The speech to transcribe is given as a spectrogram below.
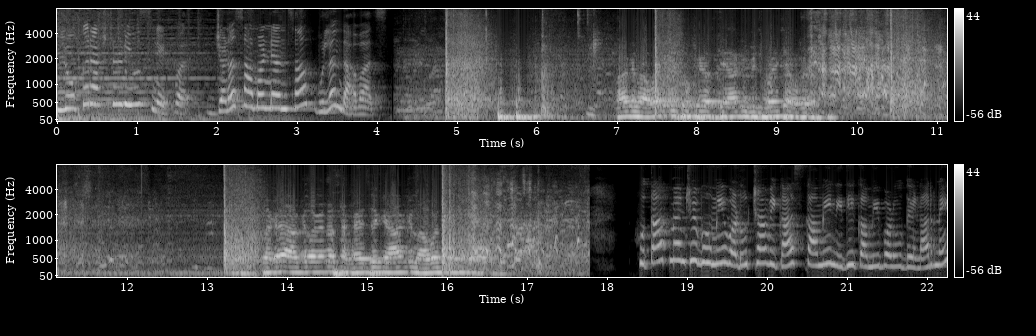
लोकराष्ट्र न्यूज नेटवर्क जनसामान्यांचा बुलंद आवाज आग लावायची सोपी असते आग विझवायची अवघड सगळ्या सगळ्या लागायला सांगायचं की आग लावत नाही. हुतात्म्यांची भूमी वडूच्या विकास कामी निधी कमी पडू देणार नाही.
